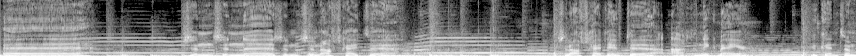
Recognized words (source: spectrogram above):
eh, zijn, zijn, zijn, zijn afscheid... eh, zijn afscheid heeft uh, aange Nick Meijer. U kent hem.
